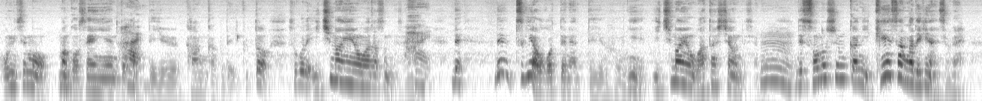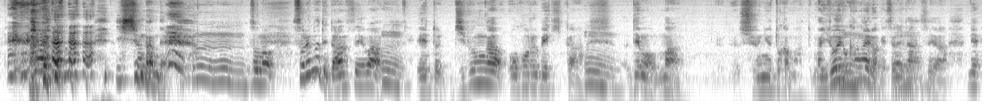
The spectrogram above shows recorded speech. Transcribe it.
お店も、まあ、うん。5,000円とかっていう感覚でいくと、そこで1万円を渡すんですよね。はい。で次はおごってねっていうふうに1万円を渡しちゃうんですよね。うん。でその瞬間に計算ができないんですよね 一瞬なんでうんうん。そのそれまで男性は、うん。えー、と自分がおごるべきかう、ん。でもまあ収入とかもあってまあいろいろ考えるわけですよね、うん。男性は。で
